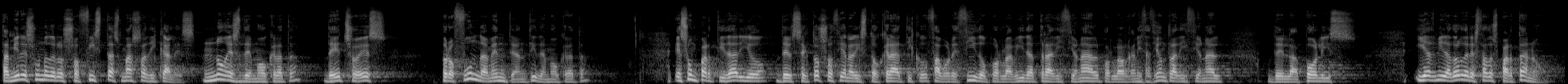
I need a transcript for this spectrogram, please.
También es uno de los sofistas más radicales. No es demócrata, de hecho es profundamente antidemócrata es un partidario del sector social aristocrático, favorecido por la vida tradicional, por la organización tradicional de la polis, y admirador del Estado espartano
